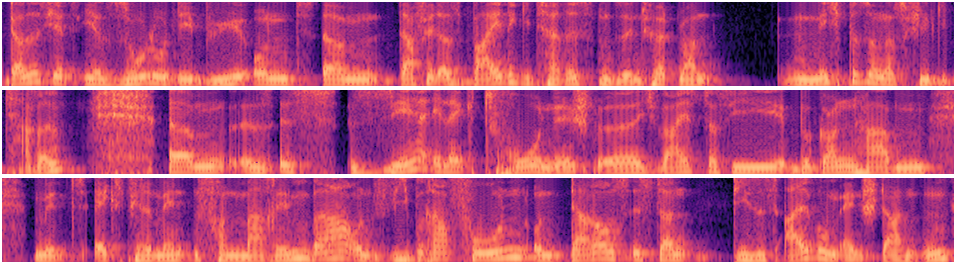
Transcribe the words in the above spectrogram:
Das ist jetzt ihr Solo-Debüt und ähm, dafür, dass beide Gitarristen sind, hört man nicht besonders viel Gitarre. Ähm, es ist sehr elektronisch. Äh, ich weiß, dass sie begonnen haben mit Experimenten von Marimba und Vibraphon und daraus ist dann dieses Album entstanden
